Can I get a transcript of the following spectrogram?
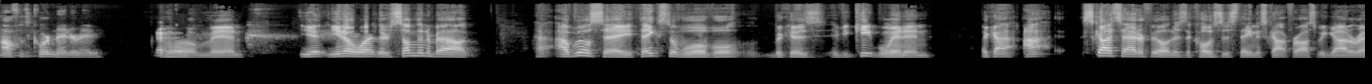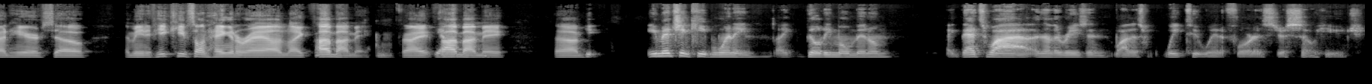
Offensive coordinator, maybe. Oh man, you you know what? There's something about. I, I will say thanks to Louisville because if you keep winning, like I, I Scott Satterfield is the closest thing to Scott Frost we got around here. So I mean, if he keeps on hanging around, like fine by me, right? Yeah. Fine by me. Um, You mentioned keep winning, like building momentum. Like that's why another reason why this week two win at Florida is just so huge.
